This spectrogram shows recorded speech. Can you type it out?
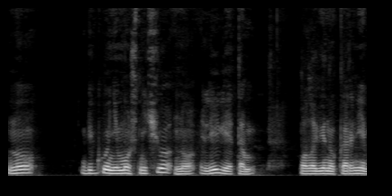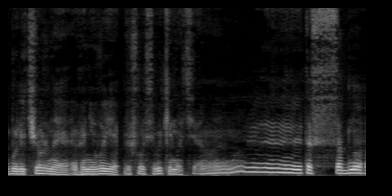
Но бегони может ничего, но лилия там половину корней были черные, гнилые, пришлось выкинуть. А, ну, э, это ж с, одно,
